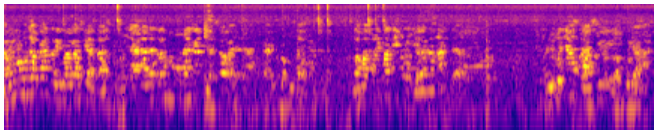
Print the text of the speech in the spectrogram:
Kami mengucapkan terima kasih atas kepercayaan Anda telah menggunakan jasa layanan KAI Komputer. Selamat menikmati perjalanan Anda. Berikutnya stasiun Lampuyangan. Kami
